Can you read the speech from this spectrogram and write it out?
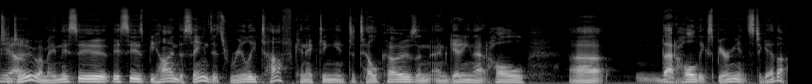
to Yeah. do. I mean, this is this is behind the scenes. It's really tough connecting into telcos and, and getting that whole uh, that whole experience together.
